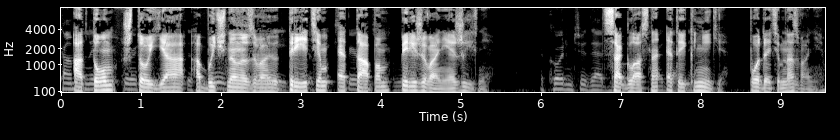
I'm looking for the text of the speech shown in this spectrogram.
о том, что я обычно называю третьим этапом переживания жизни, согласно этой книге под этим названием.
